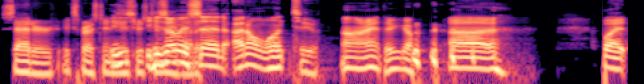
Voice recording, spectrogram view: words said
said or expressed any He's, interest. he's in always about it. said, "I don't want to." All right, there you go. uh, but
